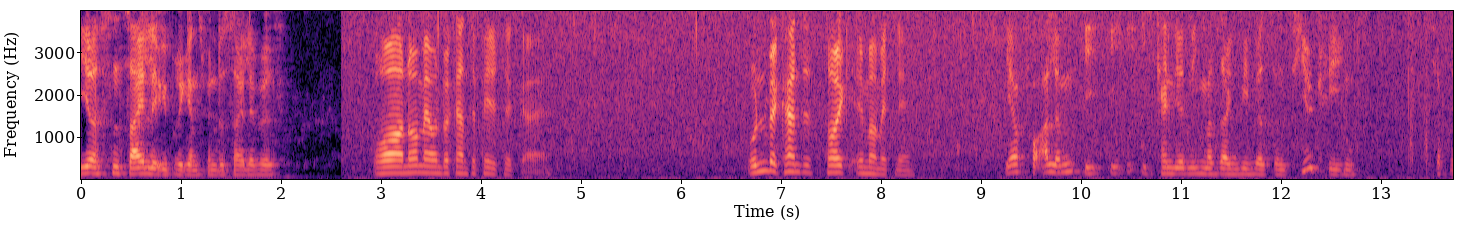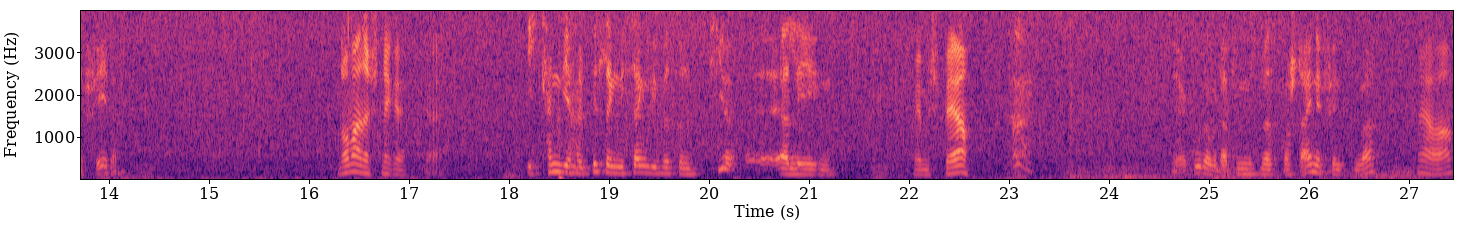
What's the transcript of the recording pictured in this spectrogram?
Uah, uah." Hier sind Seile übrigens, wenn du Seile willst. Oh, noch mehr unbekannte Pilze. Geil. Unbekanntes Zeug immer mitnehmen. Ja, vor allem, ich, ich, ich kann dir nicht mal sagen, wie wir so ein Tier kriegen. Ich habe eine Feder. Nochmal eine Schnecke. Geil. Ich kann dir halt bislang nicht sagen, wie wir so ein Tier äh, erlegen. Mit dem Speer. Ja gut, aber dafür müssen wir erstmal Steine finden, wa? Ja.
